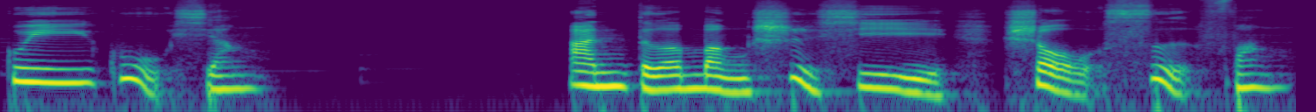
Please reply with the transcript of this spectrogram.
归故乡。安得猛士兮守四方。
